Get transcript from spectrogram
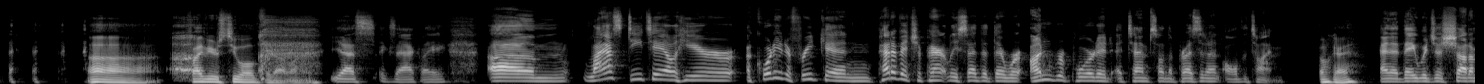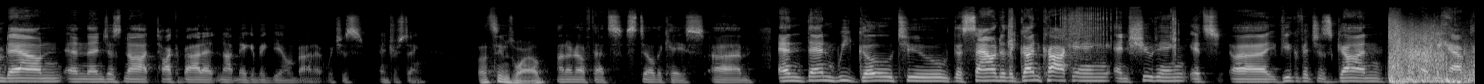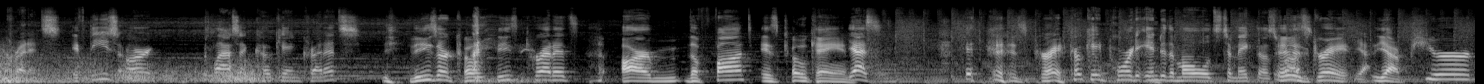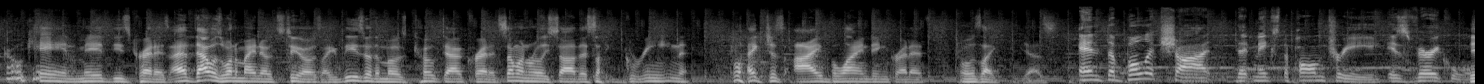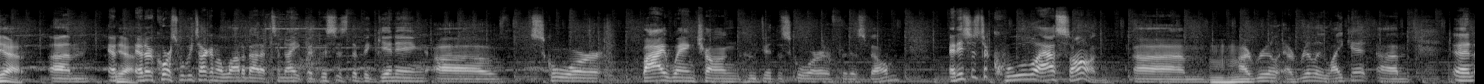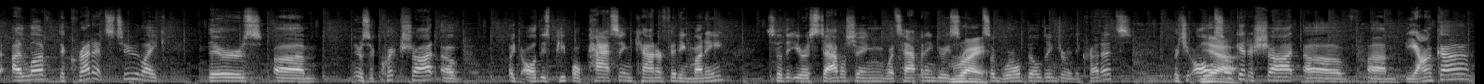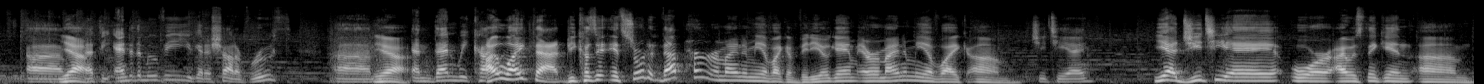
Uh, five years too old for that line. Yes, exactly. Um, last detail here. According to Friedkin, Petievich apparently said that there were unreported attempts on the president all the time Okay. and that they would just shut him down and then just not talk about it, not make a big deal about it, which is interesting. That seems wild. I don't know if that's still the case. Um, and then we go to the sound of the gun cocking and shooting. It's uh, Vukovic's gun, and we have the credits. If these aren't classic cocaine credits, These are co- these credits are the font is cocaine. yes, It is great. cocaine poured into the molds to make those. It is great. Yeah. Yeah. Pure cocaine made these credits. I, that was one of my notes too. I was like, these are the most coked out credits. Someone really saw this like green, like just eye blinding credits. I was like, yes. And the bullet shot that makes the palm tree is very cool. Yeah. Um, and, Yeah. and of course, we'll be talking a lot about it tonight, but this is the beginning of score by Wang Chung, who did the score for this film. And it's just a cool ass song. Um, Mm-hmm. I really, I really like it. Um, and I love the credits too. Like, there's um, there's a quick shot of like all these people passing counterfeiting money so that you're establishing what's happening during some, Right. some world building during the credits. But you also Yeah. get a shot of um, Bianca. Um, Yeah. At the end of the movie, you get a shot of Ruth. Um, Yeah. And then we cut. I like that because it, it's sort of that part reminded me of like a video game. It reminded me of like um GTA. yeah, GTA or I was thinking um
